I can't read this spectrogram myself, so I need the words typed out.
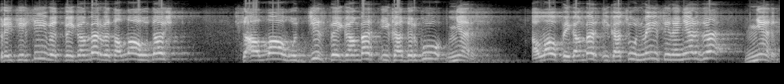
prej cilësive të pejgamberëve të Allahut është se Allahu të gjithë pejgambert i ka dërgu njerëz. Allahu pejgambert i ka çu në mesin e njerëzve njerëz.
